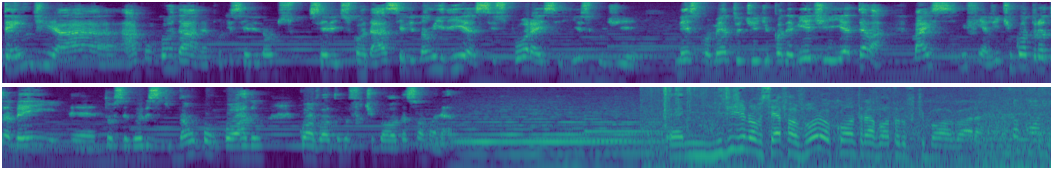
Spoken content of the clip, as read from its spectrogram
tende a, a concordar, né? Porque se ele não se ele discordasse ele não iria se expor a esse risco de nesse momento de, de pandemia de ir até lá. Mas, enfim, a gente encontrou também é, torcedores que não concordam com a volta do futebol. da sua molhada. É, me diz de novo, você é a favor ou contra a volta do futebol agora? Eu sou contra.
